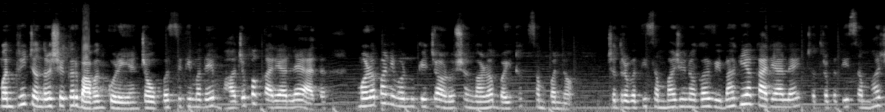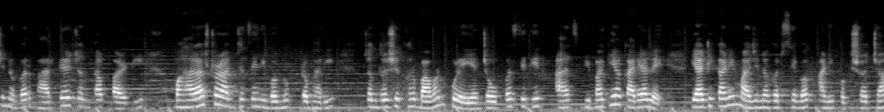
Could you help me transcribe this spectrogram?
मंत्री चंद्रशेखर बावनकुळे यांच्या उपस्थितीमध्ये भाजप कार्यालयात मनपा निवडणुकीच्या अनुषंगानं बैठक संपन्न. छत्रपती संभाजीनगर विभागीय कार्यालय छत्रपती संभाजीनगर भारतीय जनता पार्टी महाराष्ट्र राज्याचे निवडणूक प्रभारी चंद्रशेखर बावनकुळे यांच्या उपस्थितीत आज विभागीय कार्यालय या ठिकाणी माजी नगरसेवक आणि पक्षाच्या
